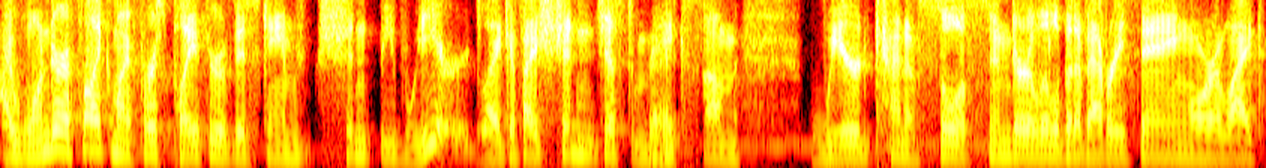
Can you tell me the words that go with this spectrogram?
I wonder if like my first playthrough of this game shouldn't be weird. Like if I shouldn't just make Right. some weird kind of soul of cinder, a little bit of everything, or like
